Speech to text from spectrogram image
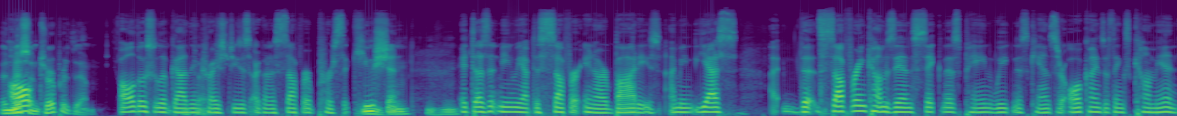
and all- misinterpret them. all those who live godly in Christ Jesus are going to suffer persecution. Mhm, mhm. It doesn't mean we have to suffer in our bodies. I mean, yes, uh, the suffering comes in sickness, pain, weakness, cancer, all kinds of things come in,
